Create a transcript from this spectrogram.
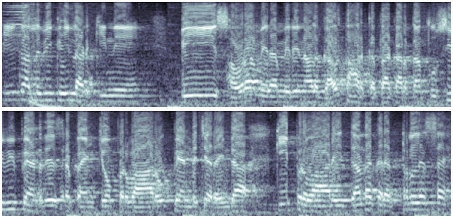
ਇਹ ਗੱਲ ਵੀ ਕਈ ਲੜਕੀ ਨੇ ਵੀ ਸਹੁਰਾ ਮੇਰਾ ਮੇਰੇ ਨਾਲ ਗਲਤ ਹਰਕਤਾਂ ਕਰਦਾ, ਤੁਸੀਂ ਵੀ ਪਿੰਡ ਦੇ ਸਰਪੰਚੋਂ ਪਰਿਵਾਰ, ਉਹ ਪਿੰਡ 'ਚ ਰਹਿੰਦਾ, ਕੀ ਪਰਿਵਾਰ ਇਦਾਂ ਦਾ ਕਰੈਕਟਰਲੈਸ ਹੈ?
